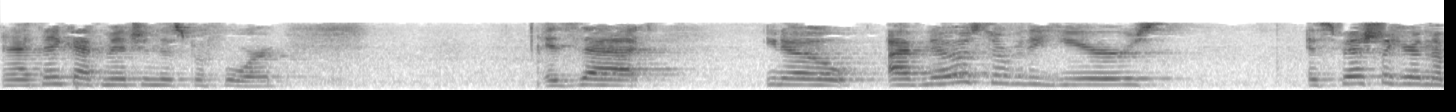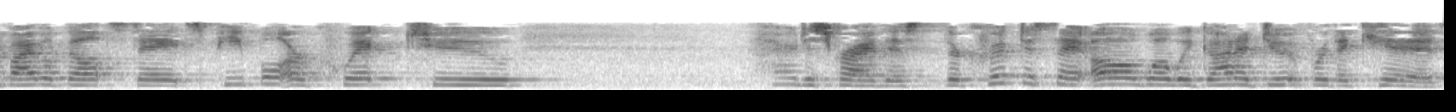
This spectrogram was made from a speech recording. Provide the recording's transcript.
and I think I've mentioned this before, is that you know I've noticed over the years, especially here in the Bible Belt states, people are quick to how do I describe this? They're quick to say, "Oh, well, we got to do it for the kids."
